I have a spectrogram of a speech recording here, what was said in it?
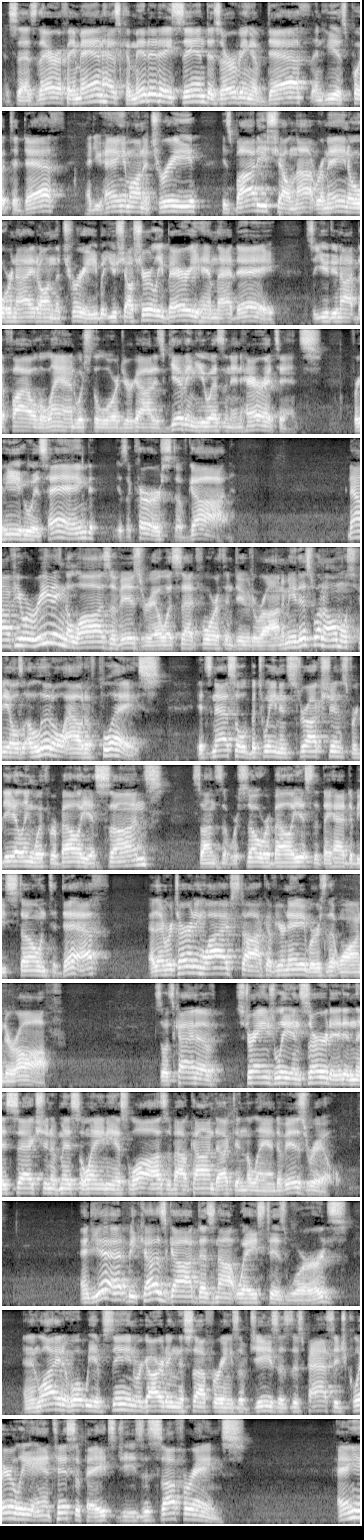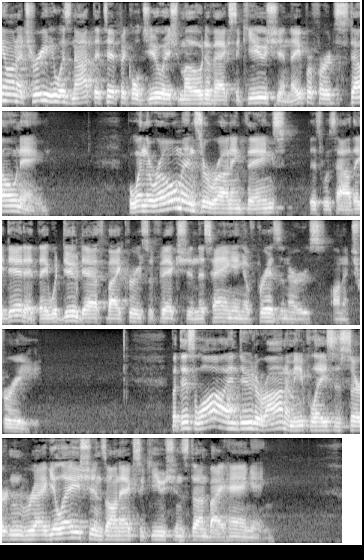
It says there, if a man has committed a sin deserving of death, and he is put to death, and you hang him on a tree, his body shall not remain overnight on the tree, but you shall surely bury him that day, so you do not defile the land which the Lord your God is giving you as an inheritance. For he who is hanged is accursed of God. Now, if you were reading the laws of Israel as set forth in Deuteronomy, this one almost feels a little out of place. It's nestled between instructions for dealing with rebellious sons, sons that were so rebellious that they had to be stoned to death, and then returning livestock of your neighbors that wander off. So it's kind of strangely inserted in this section of miscellaneous laws about conduct in the land of Israel. And yet, because God does not waste his words, and in light of what we have seen regarding the sufferings of Jesus, this passage clearly anticipates Jesus' sufferings. Hanging on a tree was not the typical Jewish mode of execution. They preferred stoning. But when the Romans are running things, this was how they did it. They would do death by crucifixion, this hanging of prisoners on a tree. But this law in Deuteronomy places certain regulations on executions done by hanging.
